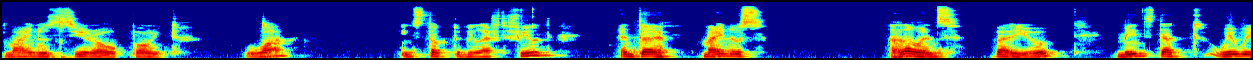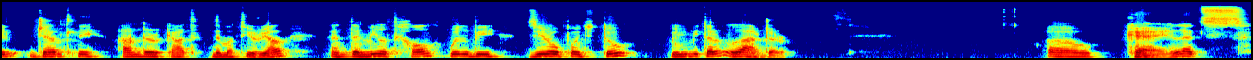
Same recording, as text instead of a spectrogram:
minus 0.1 in stock to be left field and the minus allowance value means that we will gently undercut the material and the milled hole will be 0.2 millimeter larger. Okay, let's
